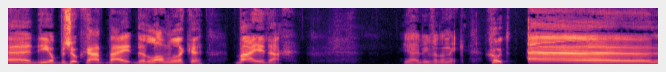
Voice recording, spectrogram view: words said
Eh, die op bezoek gaat bij de Landelijke Bijendag. Jij liever dan ik. Goed, eh,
